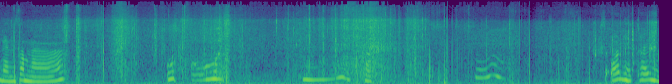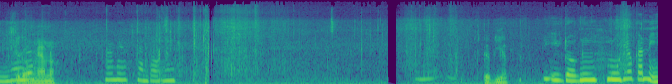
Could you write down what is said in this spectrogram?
แน่นซ้ำหนา อุ๊บโอ้ยอุ้ยค่ะสะอ้อนเห็ดไข่หนึ่งแห้จะงดอเด้กองามเนาะมาแม่กันดอกนี้เกือบเหยียบนี่อีกดอกหนึ่งหมูเดียวกันนี่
